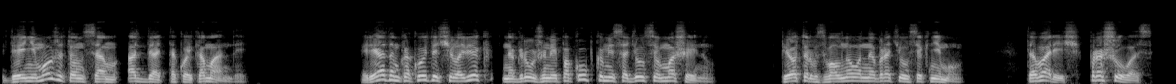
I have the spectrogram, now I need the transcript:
Да и не может он сам отдать такой команды. Рядом какой-то человек, нагруженный покупками, садился в машину. Петр взволнованно обратился к нему. — Товарищ, прошу вас,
